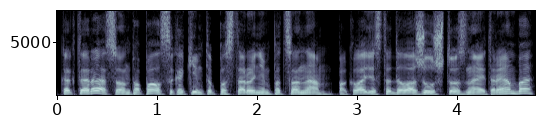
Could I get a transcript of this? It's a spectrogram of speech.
Как-то раз он попался каким-то посторонним пацанам. Покладисто доложил, что знает Рэмбо.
